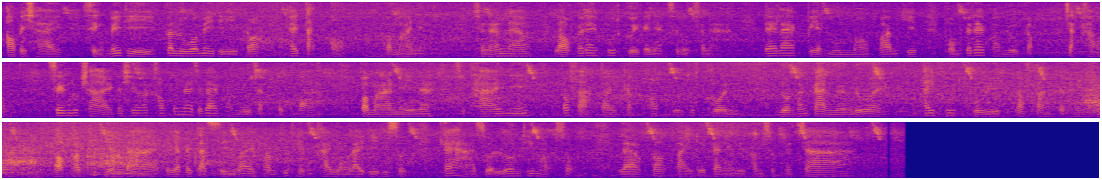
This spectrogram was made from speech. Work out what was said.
เอาไปใช้ สิ่งไม่ดีก็รู้ว่าไม่ดีก็ให้ตัดออกประมาณอย่างนี้ ฉะนั้นแล้วเราก็ได้พูดคุยกันอย่างสนุกสนานได้แลกเปลี่ยนมุมมองความคิด ผมก็ได้ความรู้กับจากเขา ซึ่งลูกชายก็เชื่อว่าเขาก็น่าจะได้ความรู้จากผมบ้างประมาณนี้นะ สุดท้ายนี้ก็ฝากไว้กับครอบครัวทุกคน รวมทั้งการเมืองด้วย ให้พูดคุยรับฟังกันให้เยอะออกความคิดเห็นได้แต่อย่าไปตัดสินว่าไอ้ความคิดเห็นใครอย่างไรดีที่สุด แค่หาส่วนร่วมที่เหมาะสม แล้วก็ไปด้วยกันอย่างมีความสุขนะจ๊ะ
